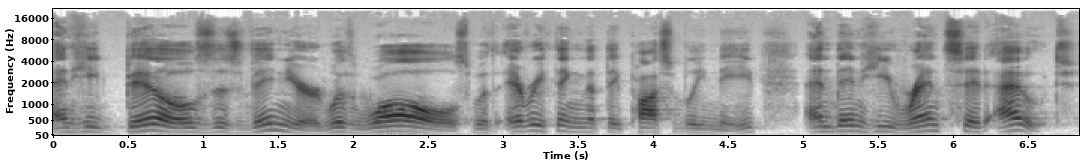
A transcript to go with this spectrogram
and he builds this vineyard with walls, with everything that they possibly need, and then he rents it out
